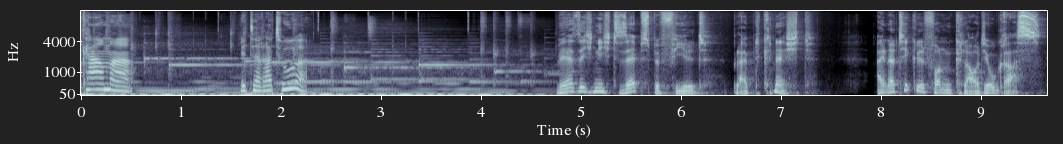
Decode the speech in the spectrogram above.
Karma. Literatur. Wer sich nicht selbst befiehlt, bleibt Knecht. Ein Artikel von Claudio Grass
